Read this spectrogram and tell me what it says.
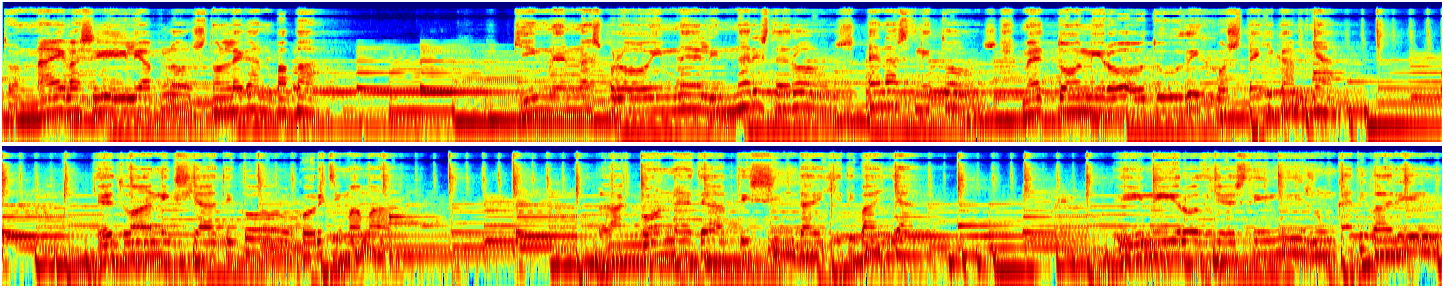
Τον Άι Βασίλη απλώς τον λέγαν μπαμπά. Κι είναι ένας πρώην Έλλην αριστερός Ένας θνητός Με το όνειρό του δίχως στέγη καμιά. Και το ανοιξιάτικο κορίτσι μαμά. Πλακώνεται απ' τη συνταγή την παλιά. Οι μυρωδιές θυμίζουν κάτι βαρύ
